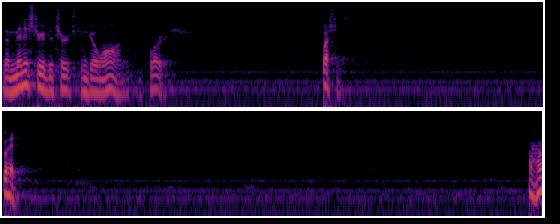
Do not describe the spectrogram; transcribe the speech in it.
the ministry of the church can go on and flourish. Questions? Go ahead. Uh huh.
